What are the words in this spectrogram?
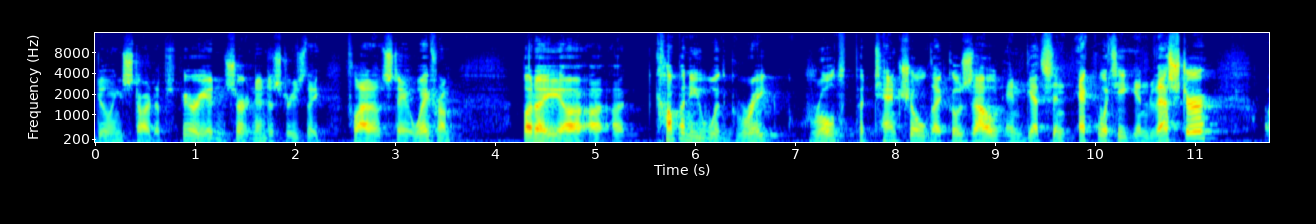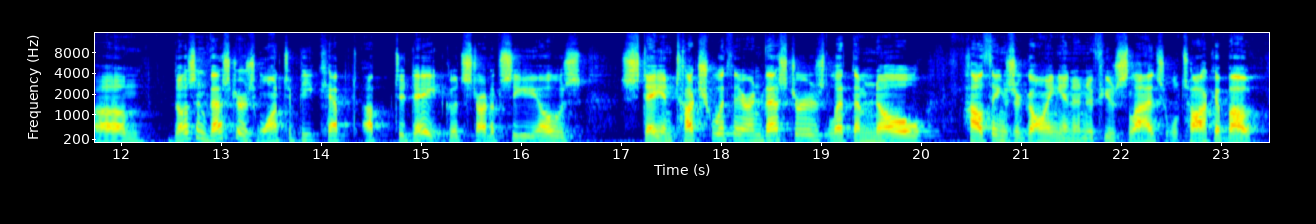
doing startups, period. In certain industries, they flat out stay away from. But a, uh, a, a company with great growth potential that goes out and gets an equity investor, um, those investors want to be kept up to date. Good startup CEOs stay in touch with their investors, let them know how things are going, and in a few slides, we'll talk about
